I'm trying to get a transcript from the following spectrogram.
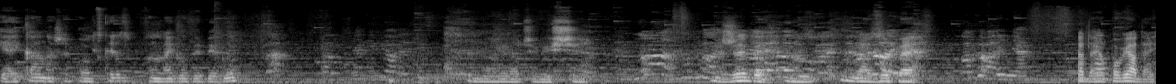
Jajka nasze polskie z wolnego wybiegu. Oczywiście grzyby na, na zupę. Spokojnie. Opowiadaj, opowiadaj.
